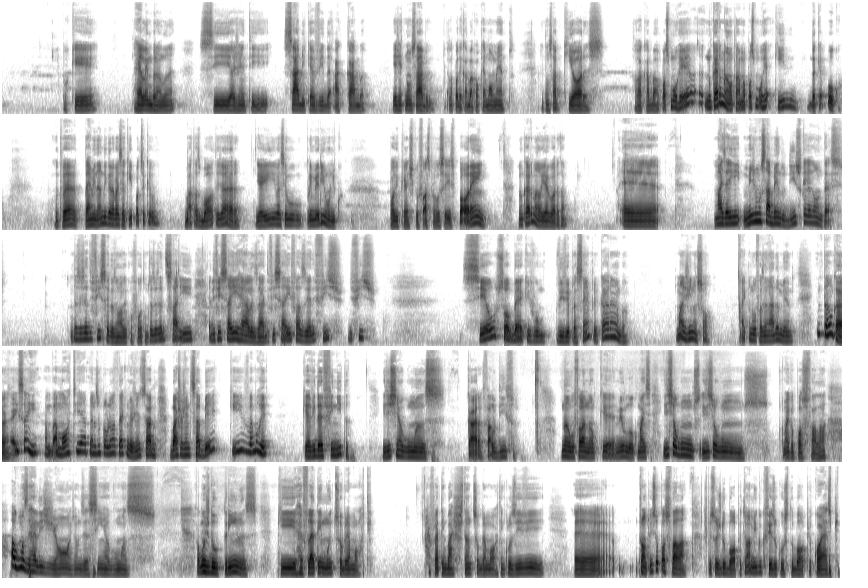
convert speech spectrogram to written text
Porque, relembrando, né? Se a gente sabe que a vida acaba e a gente não sabe, ela pode acabar a qualquer momento, a gente não sabe que horas ela acabar. Eu posso morrer, não quero não, tá? Mas eu posso morrer aqui daqui a pouco. Se eu estiver terminando de gravar isso aqui, pode ser que eu bata as botas e já era. E aí vai ser o primeiro e único podcast que eu faço para vocês. Porém, não quero não, e agora, tá? É... Mas aí, mesmo sabendo disso, o que, é que acontece? Muitas vezes é difícil sair da zona de conforto, muitas vezes é de sair, é difícil sair realizar, é difícil sair fazer, é difícil, difícil. Se eu souber que vou viver para sempre, caramba, imagina só. Aí que eu não vou fazer nada mesmo. Então, cara, é isso aí. A morte é apenas um problema técnico. A gente sabe. Basta a gente saber que vai morrer. Que a vida é finita. Existem algumas. Cara, falo disso. Não, vou falar não, porque é meio louco. Mas existe alguns. Existe alguns. Como é que eu posso falar? Algumas religiões, vamos dizer assim, algumas. Algumas doutrinas que refletem muito sobre a morte. Refletem bastante sobre a morte. Inclusive é... Pronto, isso eu posso falar. As pessoas do BOP. Eu tenho um amigo que fez o curso do BOP, o COESP.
